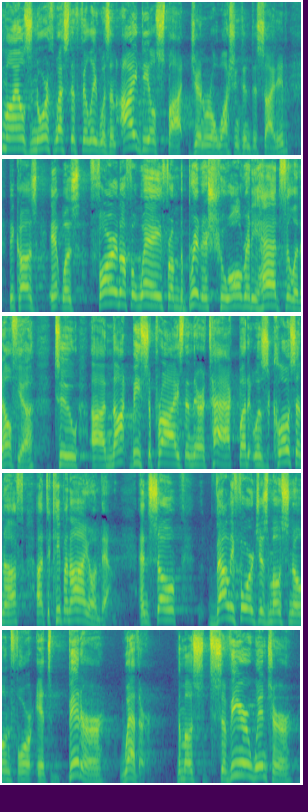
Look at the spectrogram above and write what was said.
miles northwest of Philly was an ideal spot, General Washington decided, because it was far enough away from the British, who already had Philadelphia, to uh, not be surprised in their attack, but it was close enough uh, to keep an eye on them. And so, Valley Forge is most known for its bitter weather, the most severe winter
